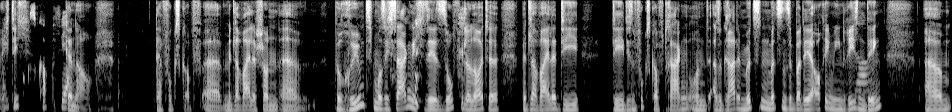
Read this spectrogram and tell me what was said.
Richtig? Fuchskopf, ja. Genau. Der Fuchskopf. Äh, mittlerweile schon äh, berühmt, muss ich sagen. Ich sehe so viele Leute mittlerweile, die die diesen Fuchskopf tragen und also gerade Mützen, Mützen sind bei dir ja auch irgendwie ein Riesending. Ja. Ähm,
